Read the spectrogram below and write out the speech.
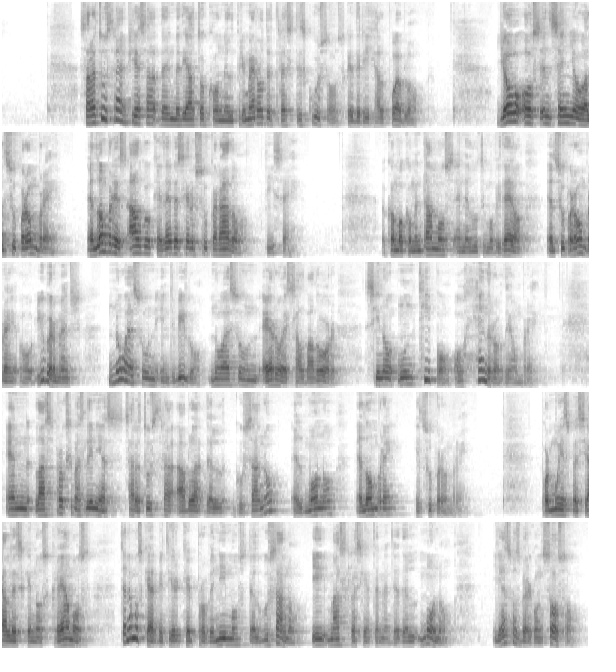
Zaratustra empieza de inmediato con el primero de tres discursos que dirige al pueblo. Yo os enseño al superhombre. El hombre es algo que debe ser superado, dice. Como comentamos en el último video, el superhombre o Übermensch no es un individuo, no es un héroe salvador, sino un tipo o género de hombre. En las próximas líneas, Zaratustra habla del gusano, el mono, el hombre, el superhombre. Por muy especiales que nos creamos, tenemos que admitir que provenimos del gusano y más recientemente del mono, y eso es vergonzoso.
